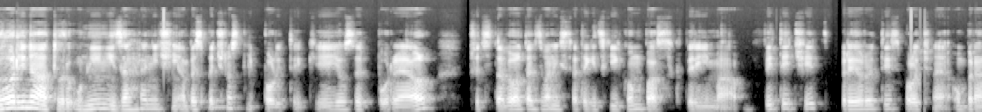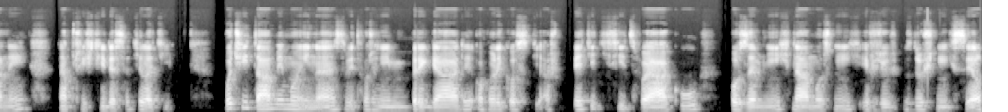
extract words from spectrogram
Koordinátor unijní zahraniční a bezpečnostní politiky Josep Borrell představil tzv. strategický kompas, který má vytyčit priority společné obrany na příští desetiletí. Počítá mimo jiné s vytvořením brigády o velikosti až pěti tisíc vojáků pozemních, námořních i vzdušných sil,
